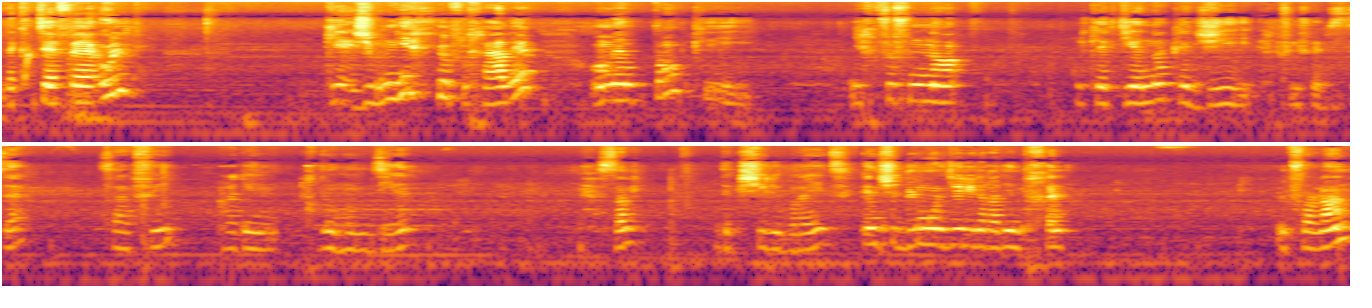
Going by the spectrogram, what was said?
داك التفاعل كيعجبني في الخليط. وميم طون كي يخفف لنا الكيك ديالنا كتجي خفيفة بزاف. صافي غادي نخدمهم مزيان. نحصل داكشي اللي بغيت. كنشد المول ديالي اللي غادي ندخل. الفران.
